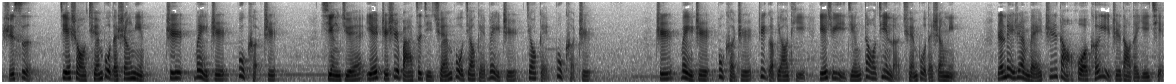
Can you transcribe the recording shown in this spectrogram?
十四，接受全部的生命，知未知不可知。醒觉也只是把自己全部交给未知，交给不可知。知未知不可知这个标题，也许已经道尽了全部的生命。人类认为知道或可以知道的一切，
